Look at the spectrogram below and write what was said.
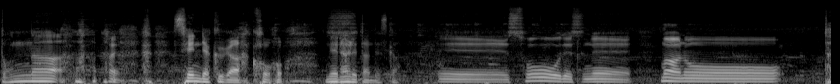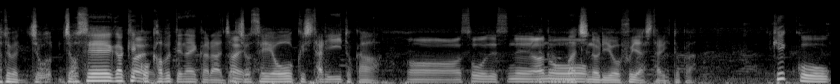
どんなはい。戦略がこう練られたんですか？えーそうですね。まああの例えば女女性が結構はい。かぶってないから、じゃあはい。女性を多くしたりとか,、ーあーそうですね。ああのの街乗りを増やしたりとか、結構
